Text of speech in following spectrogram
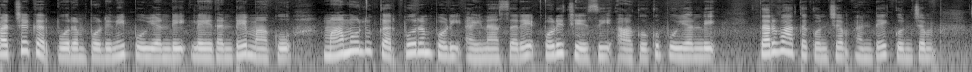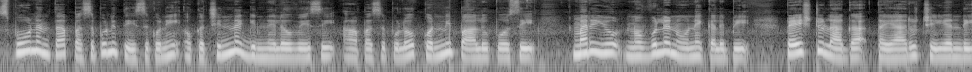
పచ్చ కర్పూరం పొడిని పూయండి. లేదంటే మాకు మామూలు కర్పూరం పొడి అయినా సరే పొడి చేసి ఆకుకు పూయండి. తర్వాత కొంచెం అంటే కొంచెం స్పూన్ అంతా పసుపుని తీసుకొని ఒక చిన్న గిన్నెలో వేసి ఆ పసుపులో కొన్ని పాలు పోసి మరియు నువ్వుల నూనె కలిపి పేస్టులాగా తయారు చేయండి.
